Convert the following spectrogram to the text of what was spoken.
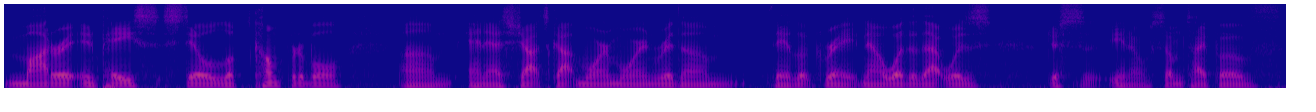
moderate in pace, still looked comfortable. Um, and as shots got more and more in rhythm, they looked great. Now, whether that was just, you know, some type of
